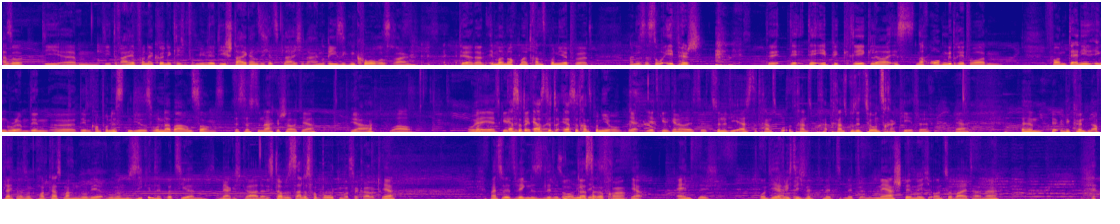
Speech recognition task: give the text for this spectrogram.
Also die, ähm, die drei von der königlichen Familie, die steigern sich jetzt gleich in einen riesigen Chorus rein, der dann immer noch mal transponiert wird. Und es ist so episch. Der, der, der Epic-Regler ist nach oben gedreht worden von Daniel Ingram, dem, äh, dem Komponisten dieses wunderbaren Songs. Das hast du nachgeschaut, ja? Ja. Wow. Oh ja, ja, jetzt geht's. erste, jetzt erste, erste Transponierung. Ja, jetzt geht genau. Jetzt, zündet die erste Transpo Trans Transpositionsrakete. Ja. Ähm, wir, könnten auch vielleicht mal so einen Podcast machen, wo wir, wo wir Musik interpretieren, merke ich gerade. Ich glaube, das ist alles verboten, was wir gerade tun. Ja? Meinst du jetzt wegen des Little So, Pony? da ist der? Refrain. Ja, endlich. Und hier Endlich. richtig mit, mit, mit mehrstimmig und so weiter, ne?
